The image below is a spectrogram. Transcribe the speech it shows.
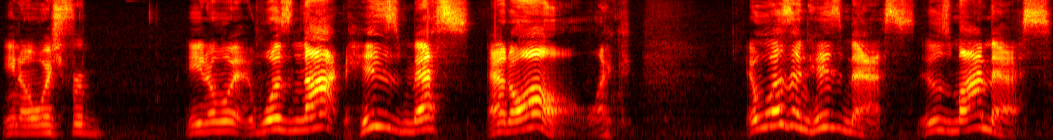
You know, which for, you know, it was not his mess at all. Like, it wasn't his mess. It was my mess.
